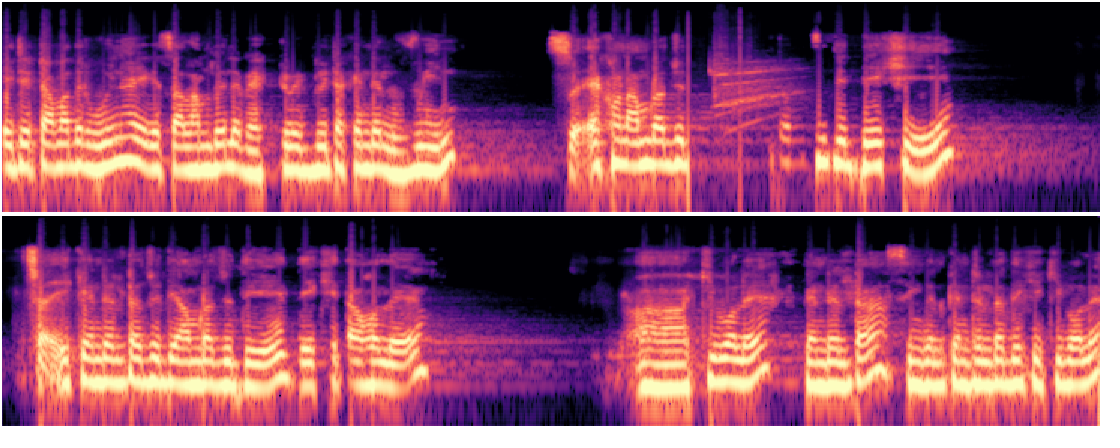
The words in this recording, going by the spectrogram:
এই ট্রেডটা আমাদের উইন হয়ে গেছে, আলহামদুলিল্লাহ ব্যাক টু ব্যাক দুইটা ক্যান্ডেল উইন সো এখন আমরা যদি যদি দেখি আচ্ছা এই ক্যান্ডেলটা যদি আমরা যদি দেখি তাহলে কি বলে ক্যান্ডেলটা সিঙ্গেল ক্যান্ডেলটা দেখি কি বলে?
